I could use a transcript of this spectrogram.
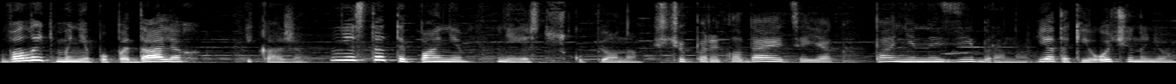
валить мені по педалях і каже: Ні стати пані, не єсть скупьона, що перекладається як пані не зібрана. Я такі очі на нього.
